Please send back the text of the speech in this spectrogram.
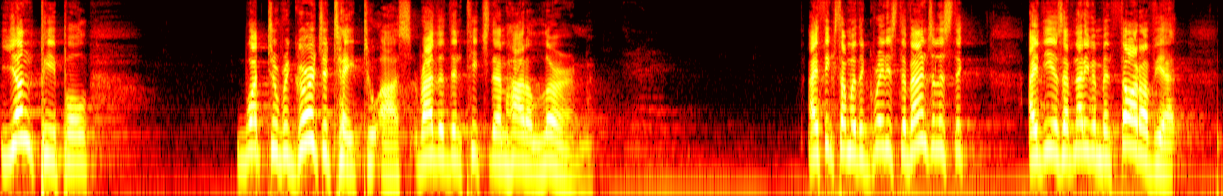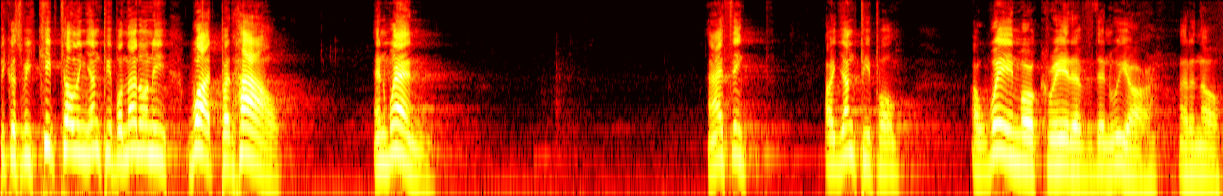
young people what to regurgitate to us rather than teach them how to learn. I think some of the greatest evangelistic ideas have not even been thought of yet because we keep telling young people not only what, but how and when. And I think our young people are way more creative than we are. I don't know.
